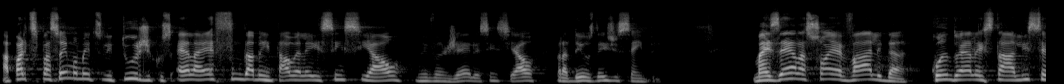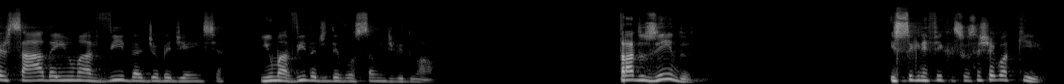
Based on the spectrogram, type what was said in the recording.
A participação em momentos litúrgicos, ela é fundamental, ela é essencial no evangelho, é essencial para Deus desde sempre. Mas ela só é válida quando ela está alicerçada em uma vida de obediência, em uma vida de devoção individual. Traduzindo, isso significa que se você chegou aqui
